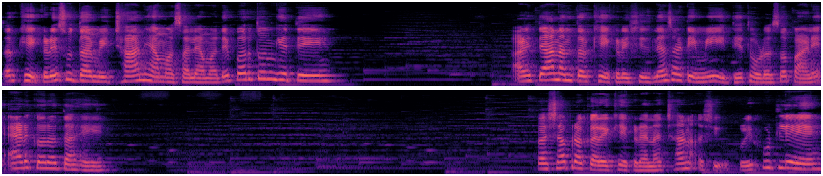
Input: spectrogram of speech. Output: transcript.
तर खेकडेसुद्धा मी छान ह्या मसाल्यामध्ये परतून घेते. आणि त्यानंतर खेकडे शिजण्यासाठी मी इथे थोडंसं पाणी ॲड करत आहे. अशा प्रकारे खेकड्यांना छान अशी उकळी फुटली आहे.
